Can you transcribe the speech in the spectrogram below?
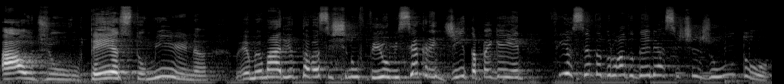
áudio, texto, Mirna, meu marido estava assistindo um filme, se acredita, peguei ele. Fia, senta do lado dele e assiste junto.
